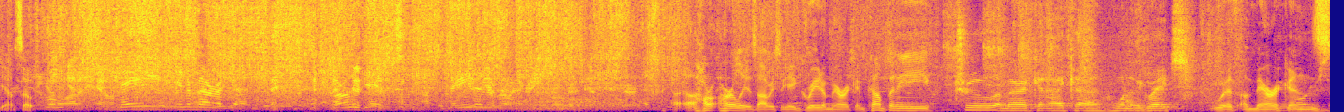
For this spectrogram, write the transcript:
you know so. Made in America. Harley Davidson. Made in America. Uh, Har- Harley is obviously a great American company True American icon. One of the greats. with Americans,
